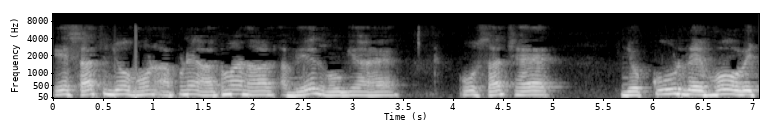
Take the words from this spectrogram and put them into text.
ਇਹ ਸੱਚ ਜੋ ਹੁਣ ਆਪਣੇ ਆਤਮਾ ਨਾਲ ਅਭੇਦ ਹੋ ਗਿਆ ਹੈ, ਉਹ ਸੱਚ ਹੈ ਜੋ ਕੂੜ ਦੇ ਮੋਹ ਵਿੱਚ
